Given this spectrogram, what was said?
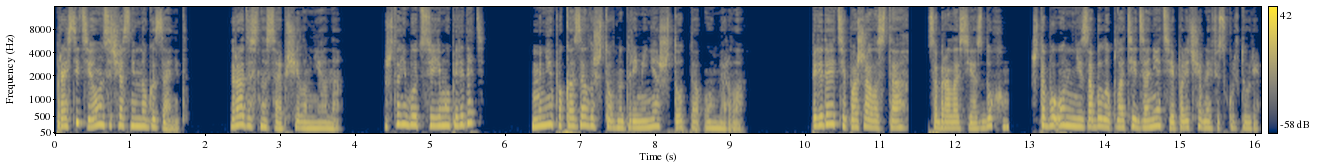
«Простите, он сейчас немного занят. Радостно сообщила мне она. «Что-нибудь ему передать?» Мне показалось, что внутри меня что-то умерло. «Передайте, пожалуйста», — собралась я с духом, чтобы он не забыл оплатить занятия по лечебной физкультуре.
